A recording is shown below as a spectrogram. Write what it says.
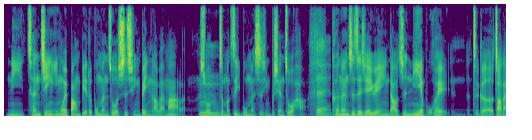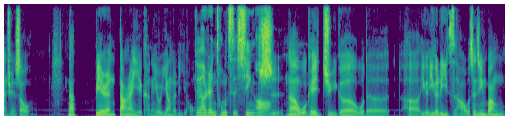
你曾经因为帮别的部门做事情被你老板骂了。说怎么自己部门事情不先做好？嗯、对，可能是这些原因导致你也不会这个照单全收。那别人当然也可能有一样的理由。对啊，人同此心哦。是，那我可以举一个我的、嗯、呃一个一个例子哈。我曾经帮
